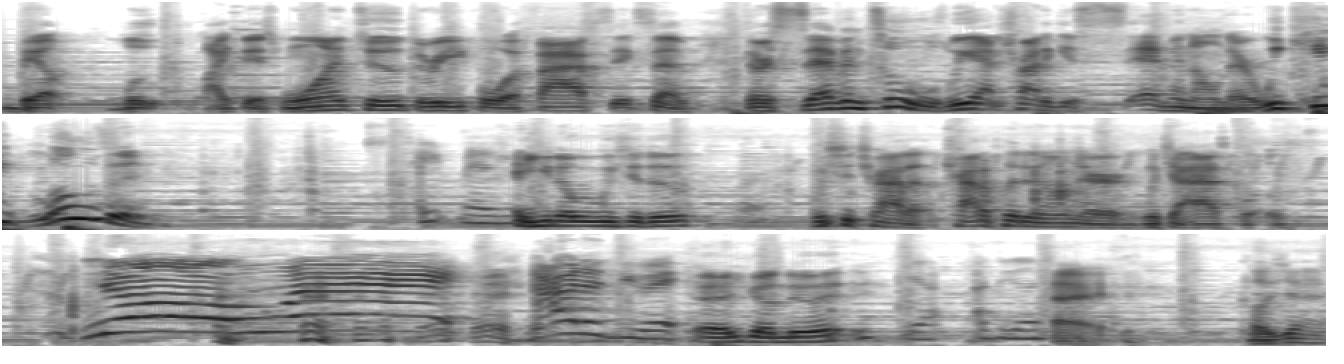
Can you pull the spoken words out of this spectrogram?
belt loop, like this. One, two, three, four, five, six, seven. There's seven tools. We gotta try to get seven on there. We keep losing. Tape measure. And you know what we should do? What? We should try to try to put it on there with your eyes closed. No way! I'm gonna do it. You gonna do it? Yeah, I do it. All right. Close your eyes.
